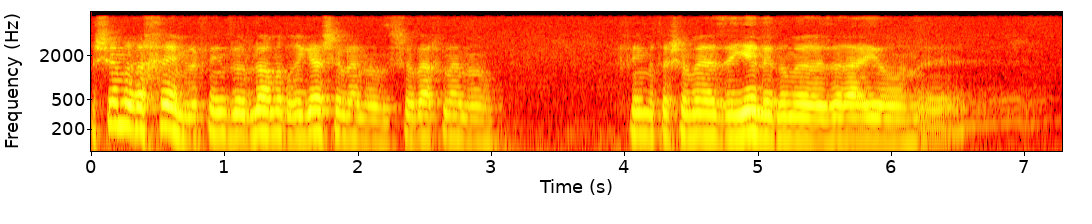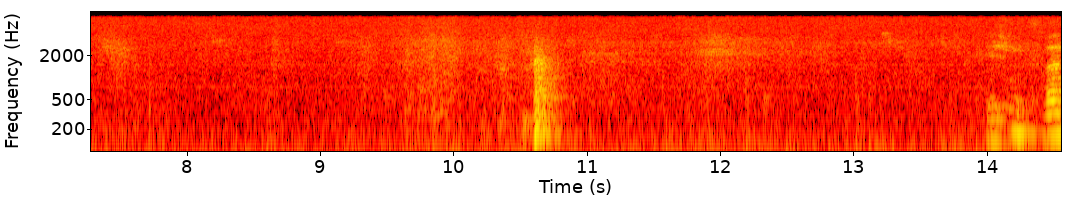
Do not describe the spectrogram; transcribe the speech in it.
השם מרחם, לפעמים זה עוד לא המדרגה שלנו, זה שולח לנו. לפעמים אתה שומע איזה ילד אומר איזה רעיון. אה, יש מצוות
